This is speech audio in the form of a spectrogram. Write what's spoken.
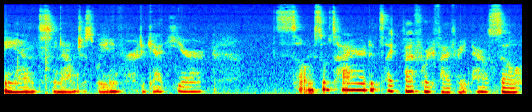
and so now I'm just waiting for her to get here. So I'm so tired. It's like 5:45 right now. So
